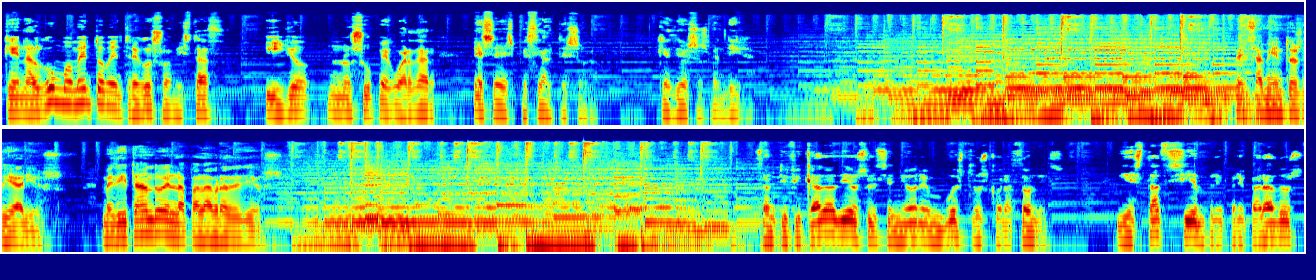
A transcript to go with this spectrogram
que en algún momento me entregó su amistad y yo no supe guardar ese especial tesoro. Que Dios os bendiga. Pensamientos diarios. Meditando en la palabra de Dios. Santificad a Dios el Señor en vuestros corazones, y estad siempre preparados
